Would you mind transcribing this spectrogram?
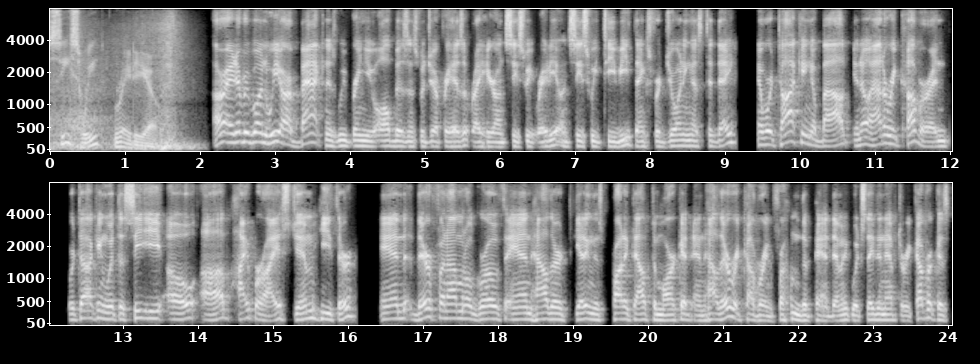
C Suite Radio. All right, everyone, we are back as we bring you all business with Jeffrey Hayzlett right here on C Suite Radio and C Suite TV. Thanks for joining us today. And we're talking about, you know, how to recover. And we're talking with the CEO of Hyperice, Jim Huether, and their phenomenal growth and how they're getting this product out to market and how they're recovering from the pandemic, which they didn't have to recover because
